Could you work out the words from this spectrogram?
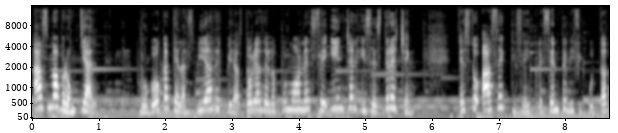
Asma bronquial. Provoca que las vías respiratorias de los pulmones se hinchen y se estrechen. Esto hace que se presente dificultad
